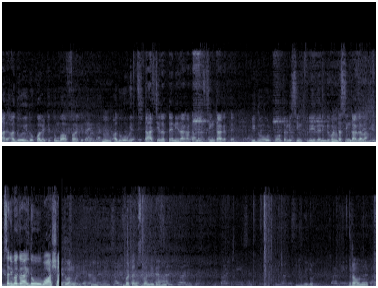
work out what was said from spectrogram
ಆದ್ರೆ ಅದು ಇದು ಕ್ವಾಲಿಟಿ ತುಂಬಾ ಫರಕ್ ಇದೆ ಮೇಡಮ್ ಅದು ವಿತ್ ಸ್ಟಾರ್ಚ್ ಇರುತ್ತೆ ನೀರಾಗ ಹಾಕಿದ್ಮೇಲೆ ಸಿಂಕ್ ಆಗುತ್ತೆ. ಇದು ಟೋಟಲಿ ಸಿಂಕ್ ಫ್ರೀ ಇದೆ ನಿಮಗೆ ಒಟ್ಟ ಸಿಂಕ್ ಆಗಲ್ಲ. ಸರ್ ಇವಾಗ ಇದು ವಾಶ್ ಇದು ನೋಡಿ. ಬಟನ್ಸ್ ಬಂದಿದೆ. ಇದು round neck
